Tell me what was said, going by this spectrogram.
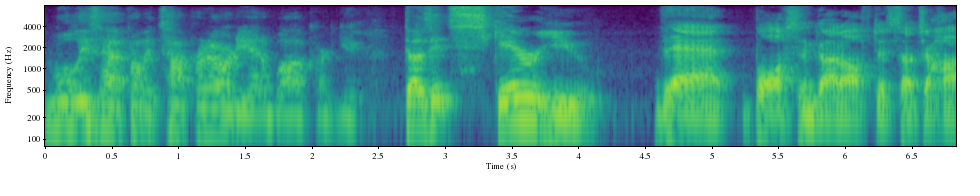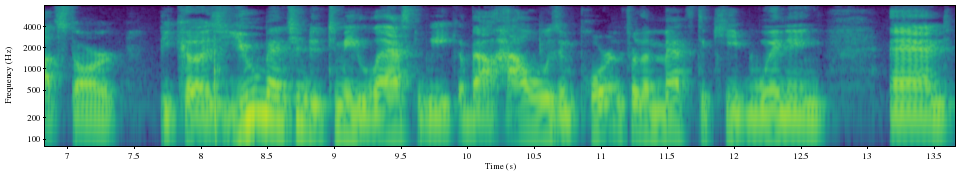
we'll at least have probably top priority at a wild card game. Does it scare you that Boston got off to such a hot start? Because you mentioned it to me last week about how it was important for the Mets to keep winning, and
